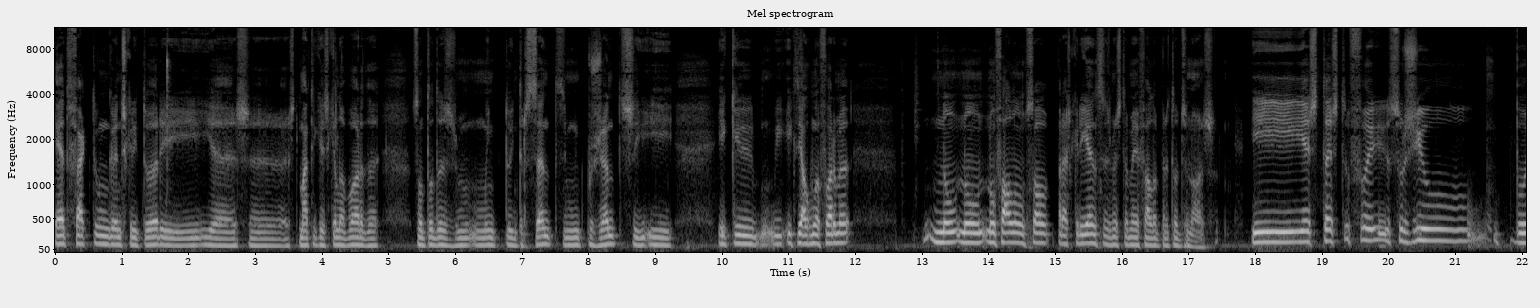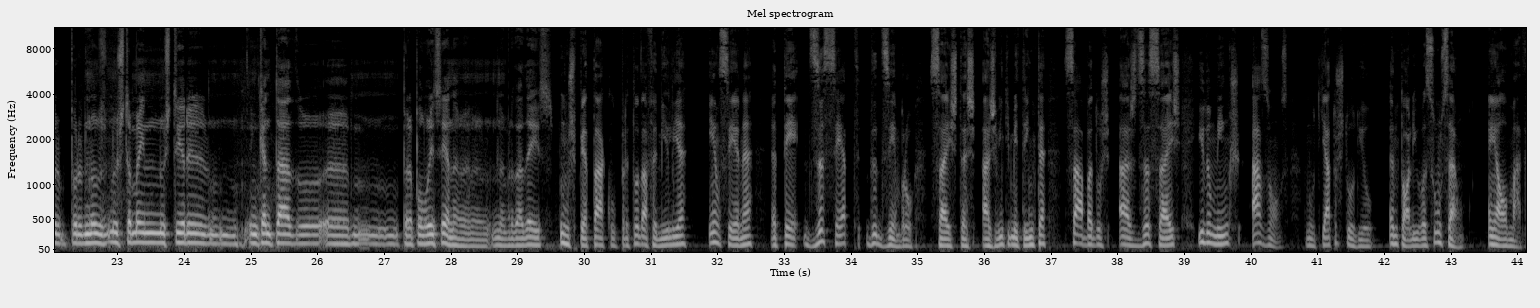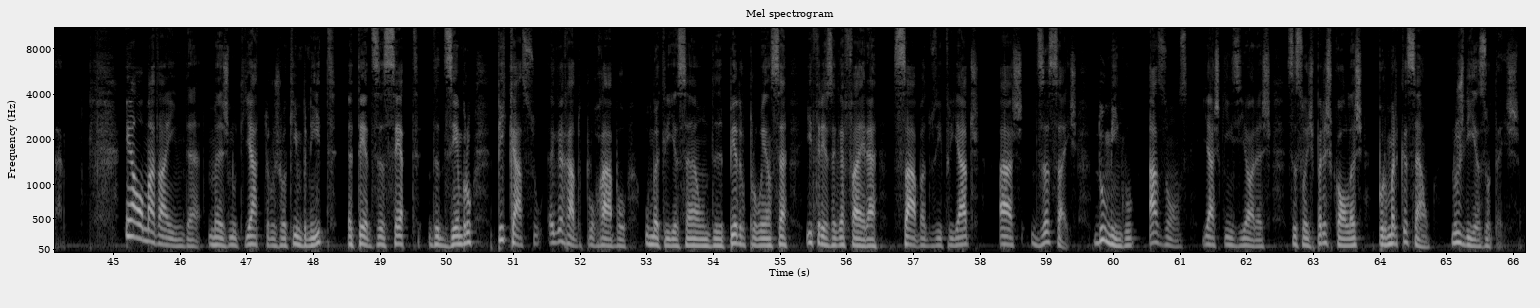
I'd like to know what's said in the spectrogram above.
é de facto um grande escritor e, e as, eh, as, temáticas que ele aborda são todas muito interessantes e muito pujantes e, e, e que, e que de alguma forma não, não, não falam só para as crianças, mas também fala para todos nós. E este texto foi, surgiu por, por nos, nos, também nos ter eh, encantado uh, para pô-lo em cena. Na verdade é isso. Um espetáculo para toda a família, em cena, até 17 de dezembro. Sextas às 21h30, sábados às 16 e domingos às 11 no Teatro Estúdio António Assunção, em Almada. Em Almada ainda, mas no Teatro Joaquim Benite, até 17 de dezembro, Picasso agarrado pelo rabo, uma criação de Pedro Proença e Teresa Gafeira, sábados e feriados às 16, domingo às 11 e às 15 horas, sessões para escolas por marcação nos dias úteis.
